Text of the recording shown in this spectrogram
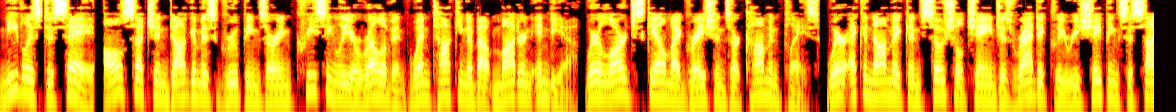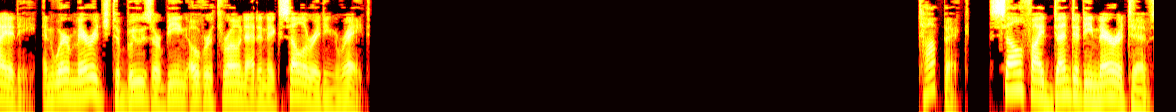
Needless to say, all such endogamous groupings are increasingly irrelevant when talking about modern India, where large-scale migrations are commonplace, where economic and social change is radically reshaping society, and where marriage taboos are being overthrown at an accelerating rate. Topic: Self-identity narratives.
